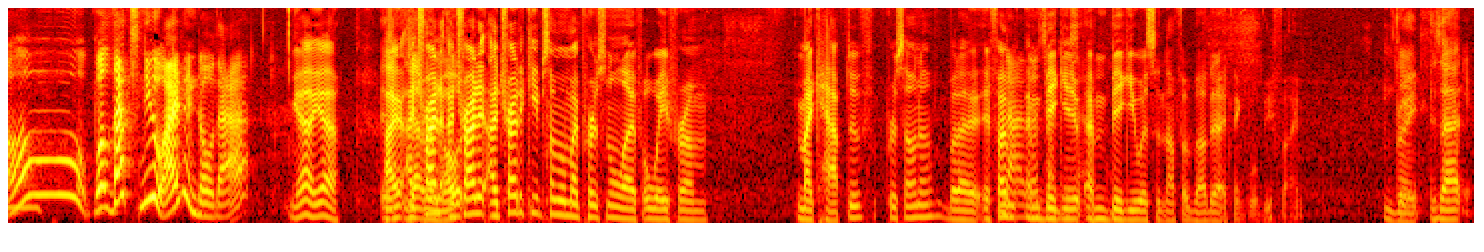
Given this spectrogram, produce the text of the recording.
Oh, well, that's new. I didn't know that. Yeah, yeah. Is- I, is I that try to I try to I try to keep some of my personal life away from my captive persona, but I, if I'm Nah, ambigu- ambiguous enough about it, I think we'll be fine. Right. Is that Yes.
